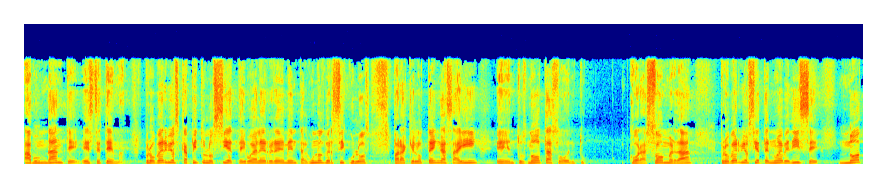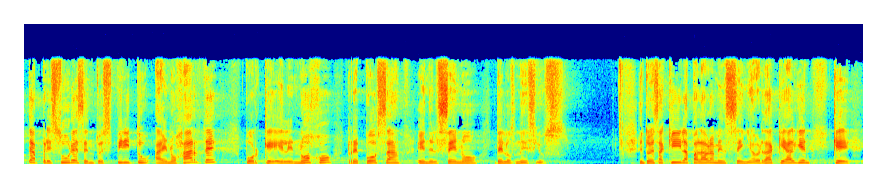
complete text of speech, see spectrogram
abundante este tema. Proverbios capítulo 7, y voy a leer brevemente algunos versículos para que lo tengas ahí en tus notas o en tu corazón, ¿verdad? Proverbios 7, 9 dice, no te apresures en tu espíritu a enojarte, porque el enojo reposa en el seno de los necios. Entonces aquí la palabra me enseña, ¿verdad? Que alguien que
